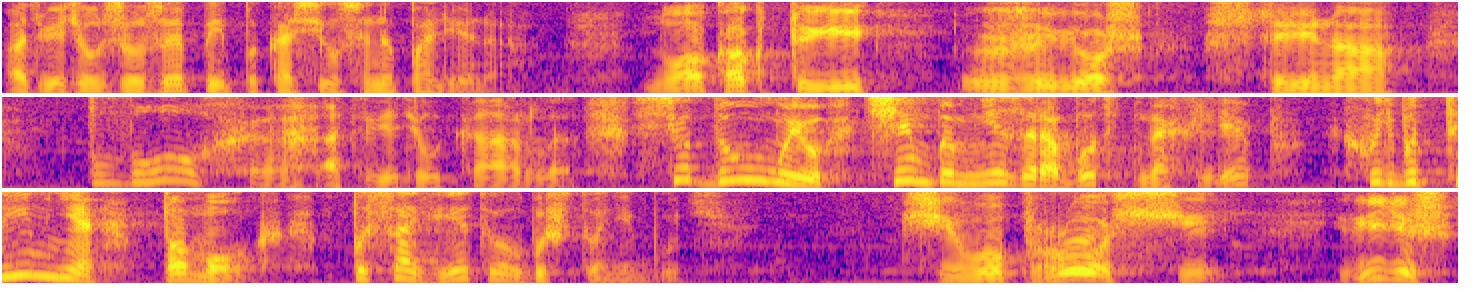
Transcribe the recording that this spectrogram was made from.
Ответил Джузеппе и покосился на полено. Ну, а как ты живешь, старина? Плохо, ответил Карло. Все думаю, чем бы мне заработать на хлеб. Хоть бы ты мне помог, посоветовал бы что-нибудь. Чего проще? Видишь,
